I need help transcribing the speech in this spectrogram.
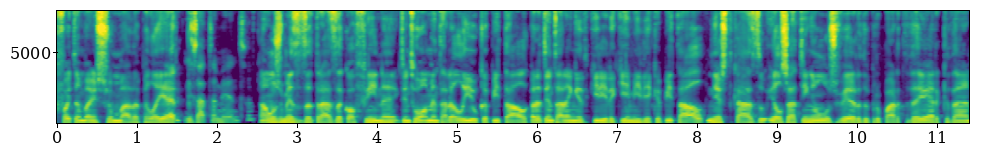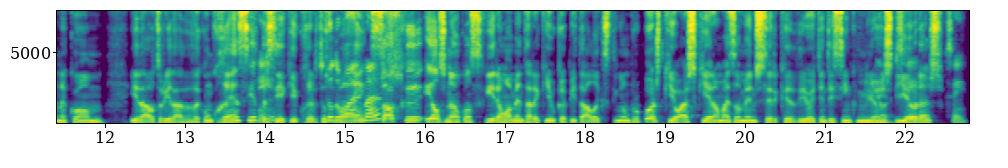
que foi também chumbada pela ERC. Exatamente. Há uns meses atrás, a Cofina tentou aumentar ali o capital para tentarem adquirir aqui a Mídia Capital. Neste caso, eles já tinham luz verde por parte da ERC, da Anacom e da Autoridade da Concorrência. Sim. Parecia que ia correr tudo, tudo bem, bem mas... só que eles não conseguiram aumentar aqui o capital a que se tinham proposto, que eu acho que eram mais ou menos cerca de 85 milhões de sim, euros. Sim.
